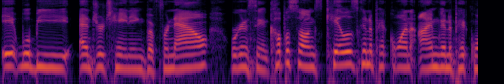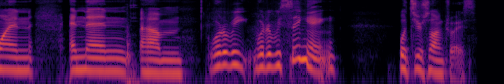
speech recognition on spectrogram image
it will be entertaining. But for now, we're going to sing a couple songs. Kayla's going to pick one. I'm going to pick one. And then, um, What are we what are we singing? what's your song choice?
